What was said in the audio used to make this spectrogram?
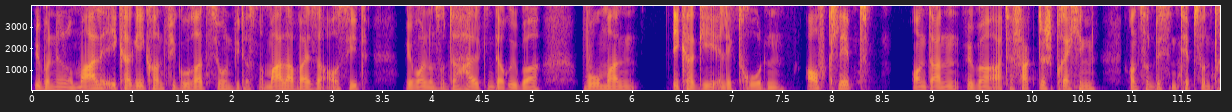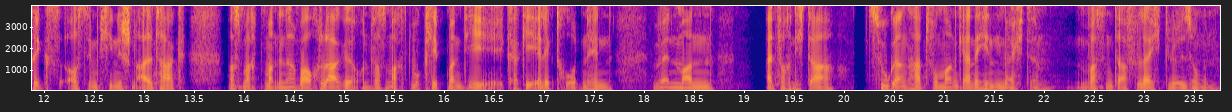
über eine normale EKG-Konfiguration, wie das normalerweise aussieht. Wir wollen uns unterhalten darüber, wo man EKG-Elektroden aufklebt und dann über Artefakte sprechen und so ein bisschen Tipps und Tricks aus dem klinischen Alltag. Was macht man in der Bauchlage und was macht, wo klebt man die EKG-Elektroden hin, wenn man einfach nicht da Zugang hat, wo man gerne hin möchte? Was sind da vielleicht Lösungen?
